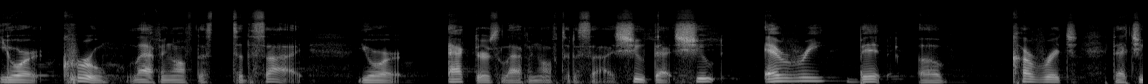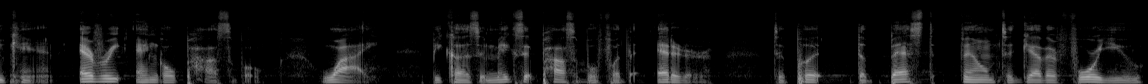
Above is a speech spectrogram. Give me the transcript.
your crew laughing off the, to the side. Your actors laughing off to the side. Shoot that. Shoot every bit of coverage that you can, every angle possible. Why? Because it makes it possible for the editor to put the best film together for you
